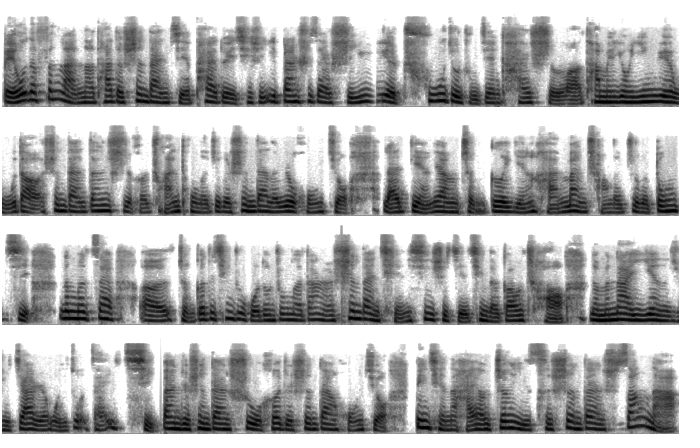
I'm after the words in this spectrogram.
北欧的芬兰呢，它的圣诞节派对其实一般是在十一月初就逐渐开始了。他们用音乐、舞蹈、圣诞灯饰和传统的这个圣诞的热红酒来点亮整个严寒漫长的这个冬季。那么在呃整个的庆祝活动中呢，当然圣诞前夕是节庆的高潮。那么那一夜呢，就是家人围坐在一起，伴着圣诞树，喝着圣诞红酒，并且呢还要蒸一次圣诞桑拿。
